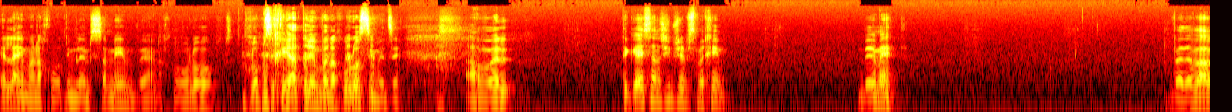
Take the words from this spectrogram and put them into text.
אלא אם אנחנו נותנים להם סמים, ואנחנו לא, לא פסיכיאטרים ואנחנו לא עושים את זה. אבל תגייס אנשים שהם שמחים. באמת. והדבר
